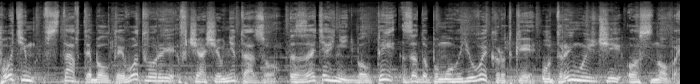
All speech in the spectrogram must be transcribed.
Потім вставте болти в отвори в чаші унітазу. Затягніть болти за допомогою викрутки, утримуючи основи.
